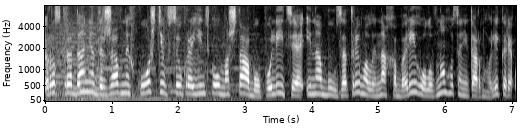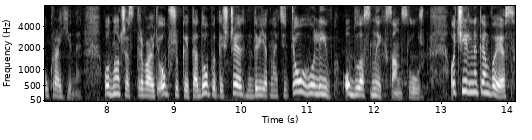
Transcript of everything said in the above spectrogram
Розкрадання державних коштів всеукраїнського масштабу. Поліція і набу затримали на хабарі головного санітарного лікаря України. Водночас тривають обшуки та допити ще 19 голів обласних санслужб. Очільник МВС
